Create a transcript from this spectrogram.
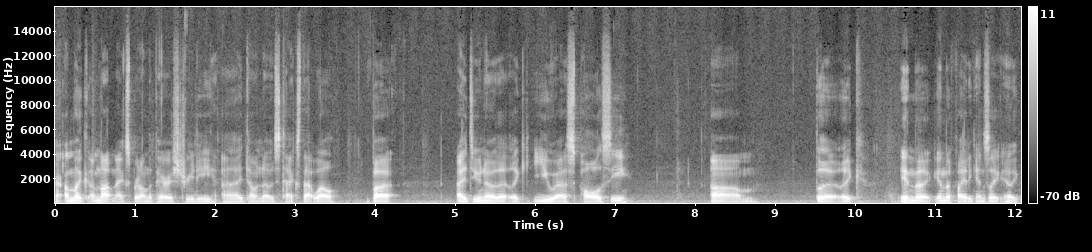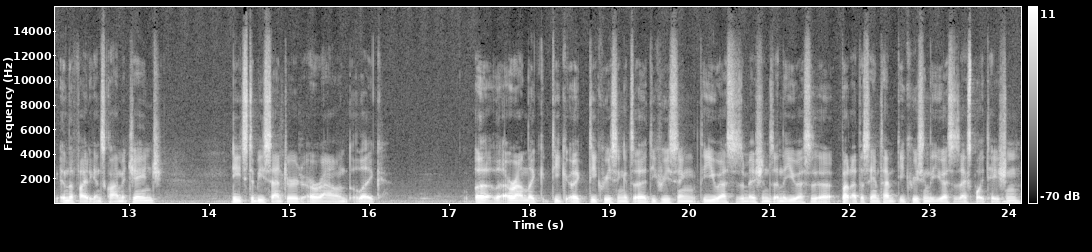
I'm like I'm not an expert on the Paris Treaty. I don't know its text that well, but I do know that like U.S. policy, um, the like in the in the fight against like, like in the fight against climate change, needs to be centered around like uh, around like de- like decreasing its uh, decreasing the U.S.'s emissions and the U.S. Uh, but at the same time decreasing the U.S.'s exploitation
